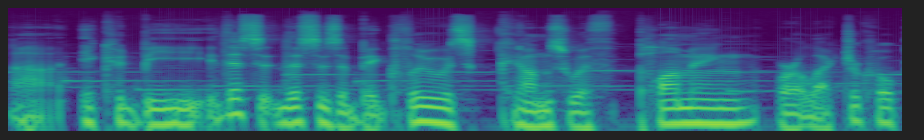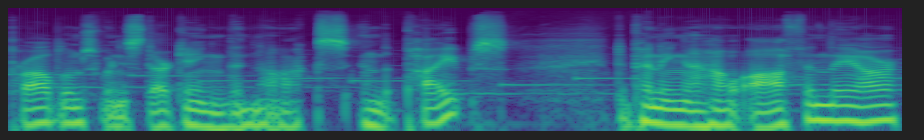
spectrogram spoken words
uh, it could be this. This is a big clue. It comes with plumbing or electrical problems when you start getting the knocks in the pipes, depending on how often they are.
